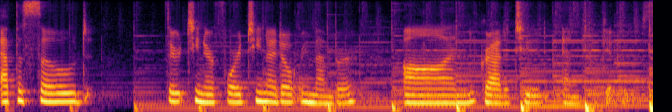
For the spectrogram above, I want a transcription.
episode 13 or 14, I don't remember, on gratitude and forgiveness.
